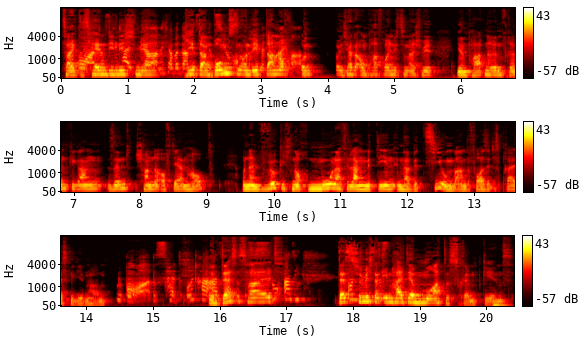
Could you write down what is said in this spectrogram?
zeigt Boah, das Handy geht nicht halt mehr, nicht, dann geht dann bumsen und lebt dann noch und, und ich hatte auch ein paar Freunde, die zum Beispiel ihren Partnerinnen fremdgegangen sind, Schande auf deren Haupt und dann wirklich noch monatelang mit denen in einer Beziehung waren, bevor sie das preisgegeben haben. Boah, das ist halt ultra Und assi. das ist halt- so assi. Das Und ist für mich dann das- eben halt der Mord des Fremdgehens.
